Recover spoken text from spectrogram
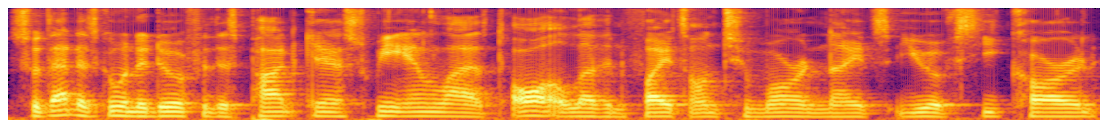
So that is going to do it for this podcast. We analyzed all 11 fights on tomorrow night's UFC card.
